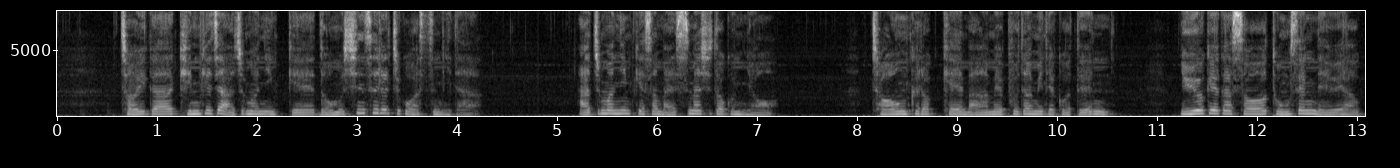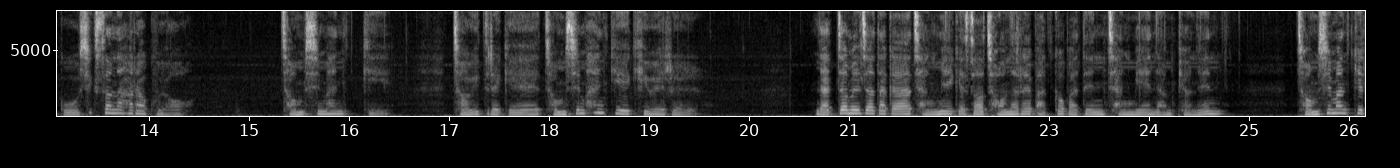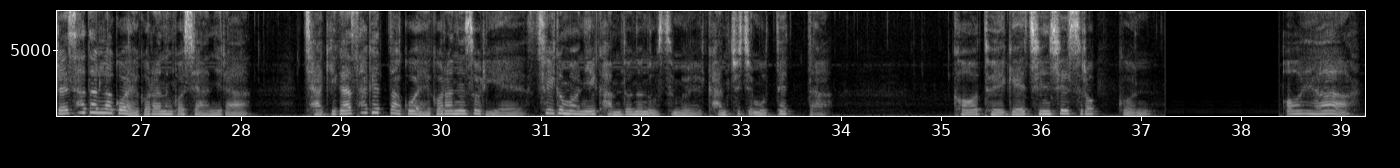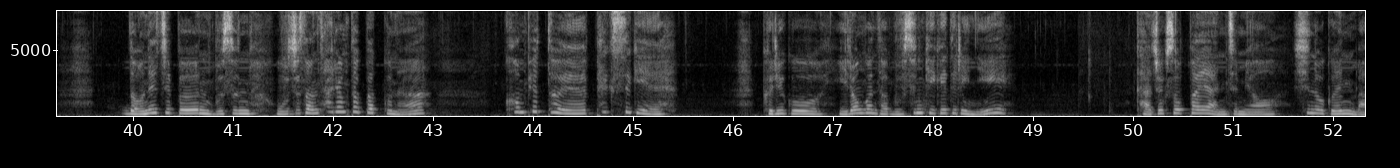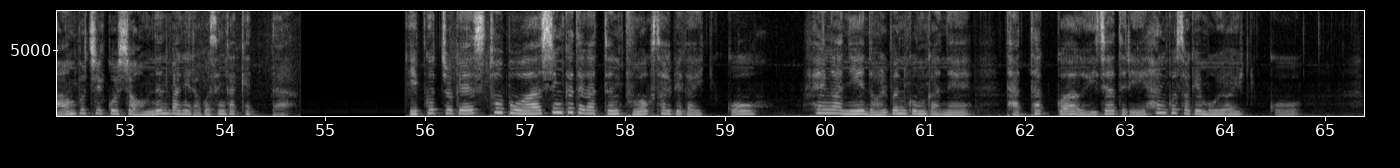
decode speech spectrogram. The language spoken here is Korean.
저희가 김 기자 아주머님께 너무 신세를 지고 왔습니다. 아주머님께서 말씀하시더군요. 정 그렇게 마음에 부담이 되거든 뉴욕에 가서 동생 내외하고 식사나 하라고요. 점심 한 끼, 저희들에게 점심 한 끼의 기회를. 낮잠을 자다가 장미에게서 전화를 받고 받은 장미의 남편은 점심 한 끼를 사달라고 애걸하는 것이 아니라 자기가 사겠다고 애걸하는 소리에 슬그머니 감도는 웃음을 감추지 못했다. 거 되게 진실스럽군. 어야, 너네 집은 무슨 우주선 사령탑 같구나. 컴퓨터에 팩스기에. 그리고 이런 건 다 무슨 기계들이니? 가죽 소파에 앉으며 신옥은 마음 붙일 곳이 없는 방이라고 생각했다. 입구 쪽에 스토브와 싱크대 같은 부엌 설비가 있고 횡하니 넓은 공간에 다탁과 의자들이 한 구석에 모여 있고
